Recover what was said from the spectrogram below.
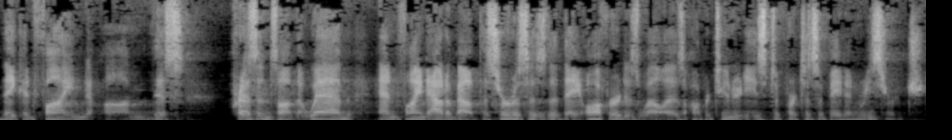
they could find um, this presence on the web and find out about the services that they offered as well as opportunities to participate in research.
